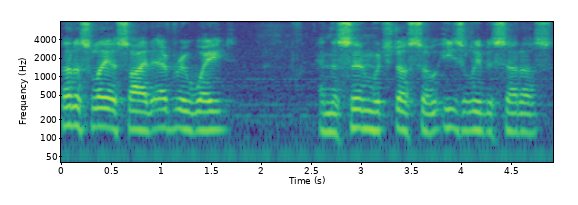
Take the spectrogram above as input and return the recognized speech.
let us lay aside every weight and the sin which does so easily beset us,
